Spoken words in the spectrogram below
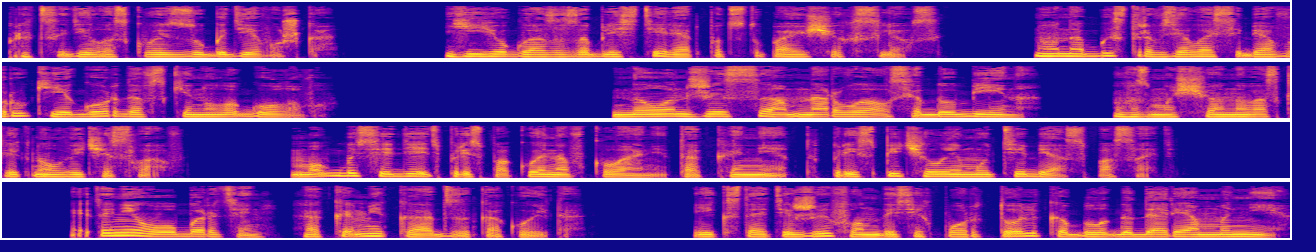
Процедила сквозь зубы девушка. Ее глаза заблестели от подступающих слез, но она быстро взяла себя в руки и гордо вскинула голову. Но он же сам нарвался, дубина. Возмущенно воскликнул Вячеслав. Мог бы сидеть преспокойно в клане, так и нет. Приспичило ему тебя спасать. Это не оборотень, а камикадзе какой-то. И, кстати, жив он до сих пор только благодаря мне.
